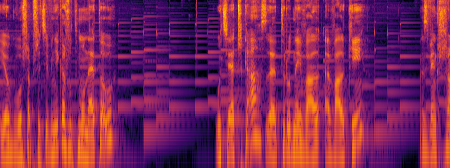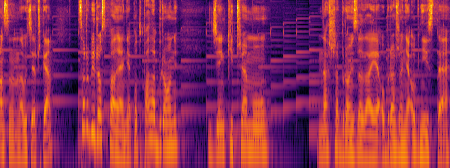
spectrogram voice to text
i ogłusza przeciwnika, rzut monetą, ucieczka z trudnej wal walki, zwiększa szansę na ucieczkę. Co robi rozpalenie? Podpala broń, dzięki czemu nasza broń zadaje obrażenia ogniste.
